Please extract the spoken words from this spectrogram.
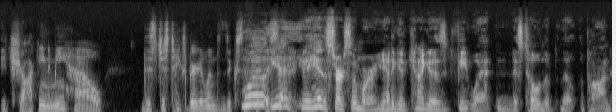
it's shocking to me how this just takes Barry Lyndon's aesthetic. Well, yeah, he had to start somewhere. He had to get kind of get his feet wet and his toe in the, the, the pond.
